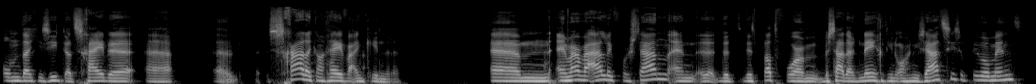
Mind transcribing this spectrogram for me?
omdat je ziet dat scheiden eh, schade kan geven aan kinderen. Ehm, en waar we eigenlijk voor staan, en dit, dit platform bestaat uit 19 organisaties op dit moment.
